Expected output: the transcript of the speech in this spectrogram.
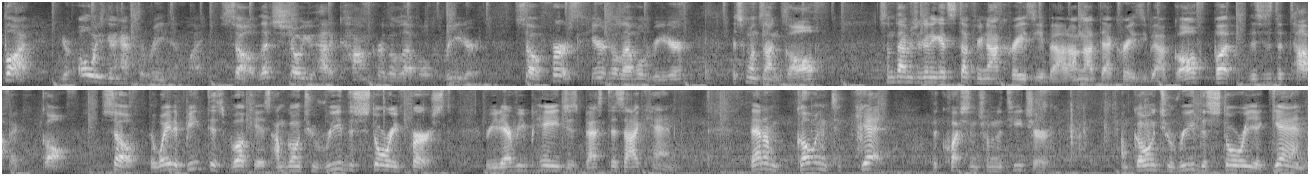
But you're always going to have to read in life. So let's show you how to conquer the leveled reader. So first, here's a leveled reader. This one's on golf. Sometimes you're to get stuff you're not crazy about. I'm not that crazy about golf, but this is the topic, golf. So the way to beat this book is I'm going to read the story first, read every page as best as I can. Then I'm going to get the questions from the teacher. I'm going to read the story again,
